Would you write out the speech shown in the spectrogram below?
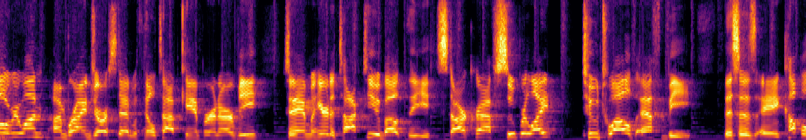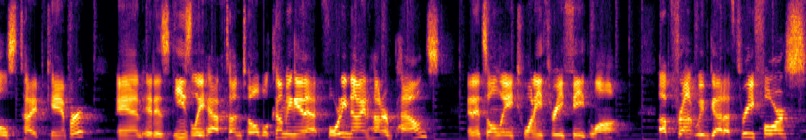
Hello everyone, I'm Brian Jorstad with Hilltop Camper and RV. Today I'm here to talk to you about the Starcraft Super Lite 212FB. This is a couples type camper and it is easily half ton towable coming in at 4,900 pounds and it's only 23 feet long. Up front we've got a 3 force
